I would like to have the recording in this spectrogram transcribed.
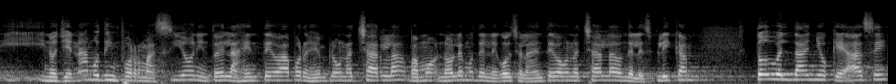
y, nos llenamos de información y entonces la gente va, por ejemplo, a una charla, vamos, no hablemos del negocio, la gente va a una charla donde le explican todo el daño que hace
